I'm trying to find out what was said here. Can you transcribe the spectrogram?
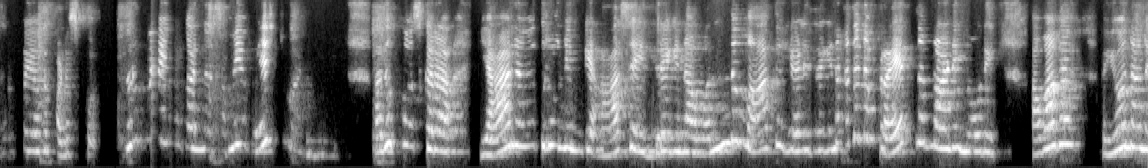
ದುರುಪಯೋಗ ಪಡಿಸ್ಕೊ ದುರುಪಯೋಗ ಸಮಯ ವೇಸ್ಟ್ ಮಾಡಿದ್ವಿ. ಅದಕ್ಕೋಸ್ಕರ ಯಾರಾದ್ರೂ ನಿಮ್ಗೆ ಆಸೆ ಇದ್ರೆಗಿನ ಒಂದು ಮಾತು ಹೇಳಿದ್ರೆಗಿನ ಅದನ್ನ ಪ್ರಯತ್ನ ಮಾಡಿ ನೋಡಿ. ಅವಾಗ ಅಯ್ಯೋ, ನಾನು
